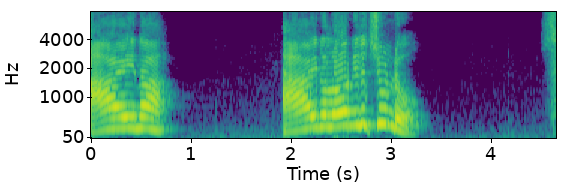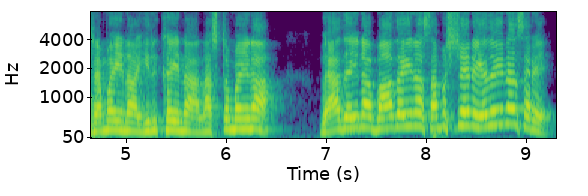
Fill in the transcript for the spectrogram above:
ఆయన ఆయనలో నిలిచుండు. శ్రమైనా ఇరుకైనా నష్టమైన వ్యాధైనా బాధ అయినా సమస్య అయినా ఏదైనా సరే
